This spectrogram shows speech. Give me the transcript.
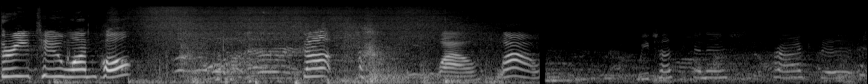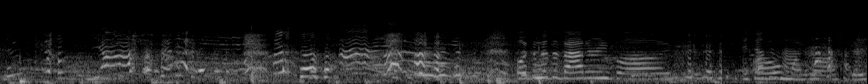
Three, two, one, pull. Stop. Wow. Wow. We just finished practice. yeah. Welcome to the battery vlog. It doesn't Oh my gosh, there's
